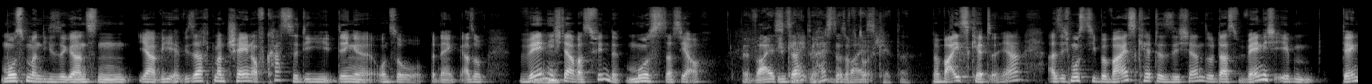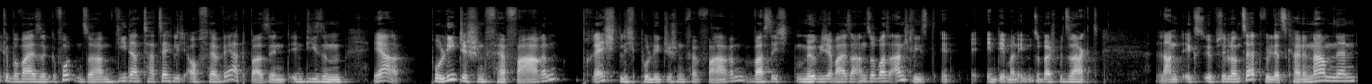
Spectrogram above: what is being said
muss man diese ganzen, ja, wie, wie sagt man, Chain of Custody Dinge und so bedenken. Also, wenn mhm. ich da was finde, muss das ja auch Beweiskette. Wie heißt das Beweiskette. auf Deutsch? Beweiskette, ja. Also ich muss die Beweiskette sichern, so dass wenn ich eben denke, Beweise gefunden zu haben, die dann tatsächlich auch verwertbar sind in diesem, ja, politischen Verfahren, rechtlich politischen Verfahren, was sich möglicherweise an sowas anschließt, indem man eben zum Beispiel sagt, Land XYZ, will jetzt keine Namen nennen,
